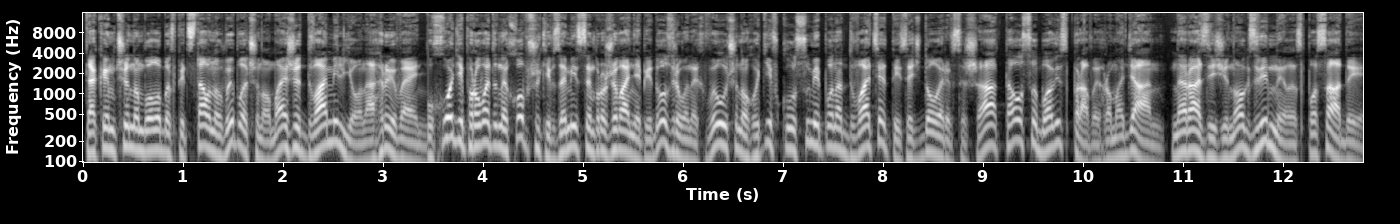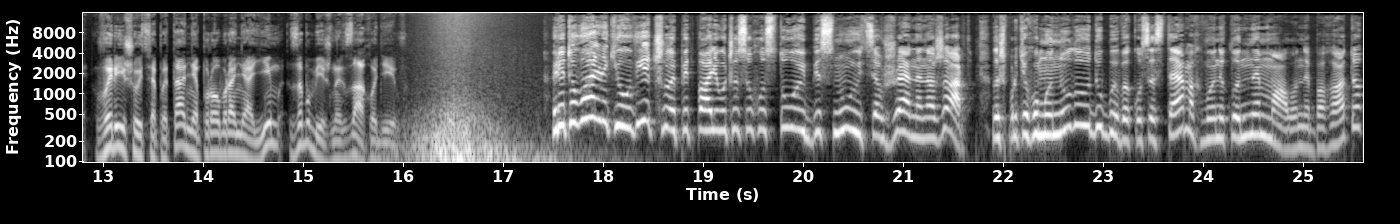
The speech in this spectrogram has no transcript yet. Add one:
Таким чином було безпідставно виплачено майже 2 мільйона гривень. У ході проведених обшуків за місцем проживання підозрюваних вилучено готівку у сумі понад 20 тисяч доларів США та особові справи громадян. Наразі жінок звільнили з посади. Вирішується питання про обрання їм запобіжних заходів. Рятувальники у відчує, підпалювачі сухостою, біснуються вже не на жарт. Лише протягом минулої доби в екосистемах виникло немало, небагато,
